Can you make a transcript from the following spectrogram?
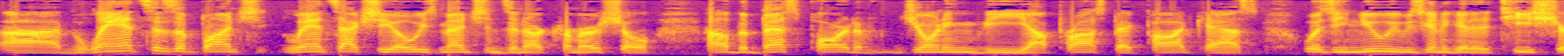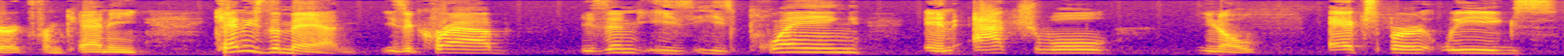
Uh, Lance has a bunch. Lance actually always mentions in our commercial how the best part of joining the uh, Prospect podcast was he knew he was going to get a T-shirt from Kenny. Kenny's the man. He's a crab. He's in. He's he's playing in actual, you know, expert leagues.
